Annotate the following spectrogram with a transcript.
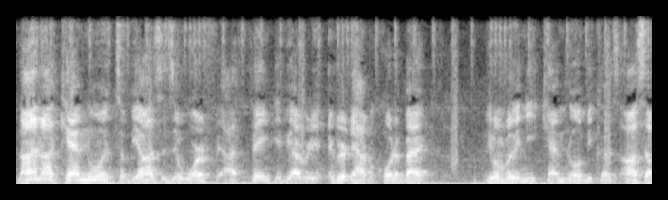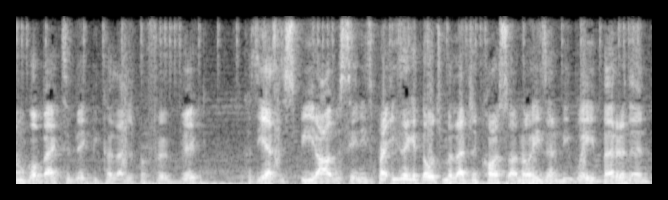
nine on Cam Newton. To be honest, is it worth it? I think if you ever if you ever have a quarterback, you don't really need Cam Newton because honestly, I'm gonna go back to Vick because I just prefer Vick because he has the speed, obviously, and he's he's gonna get the ultimate legend card. So I know he's gonna be way better than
